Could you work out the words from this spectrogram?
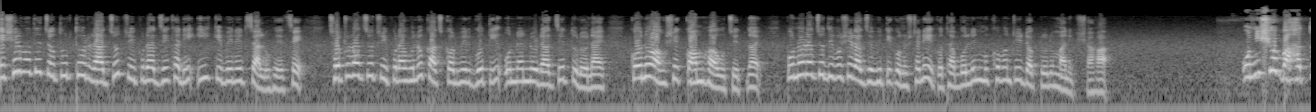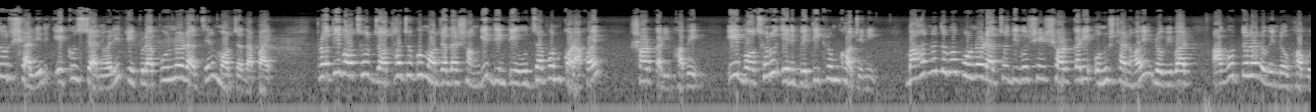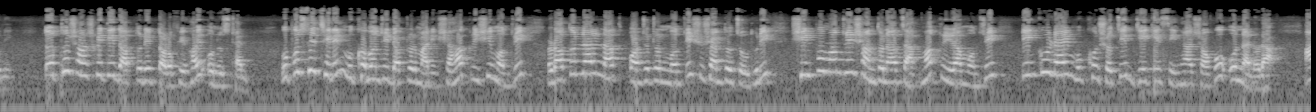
দেশের মধ্যে চতুর্থ রাজ্য ত্রিপুরা, যেখানে ই ক্যাবিনেট চালু হয়েছে। ছোট রাজ্য ত্রিপুরা হলো কাজকর্মের গতি অন্যান্য রাজ্যের তুলনায় কোনো অংশে কম হওয়া উচিত নয়। পূর্ণরাজ্য দিবসে রাজ্যভিত্তিক অনুষ্ঠানে একথা বললেন মুখ্যমন্ত্রী ডক্টর মানিক সাহা। উনিশশো বাহাত্তর সালের একুশ জানুয়ারি ত্রিপুরা পূর্ণ রাজ্যের মর্যাদা পায়। প্রতি বছর যথাযোগ্য মর্যাদার সঙ্গে দিনটি উদযাপন করা হয় সরকারিভাবে। এই বছরও এর ব্যতিক্রম ঘটেনি। বাহান্নতম পূর্ণ রাজ্য দিবসের সরকারি অনুষ্ঠান হয় রবিবার আগরতলা রবীন্দ্র ভবনে। তথ্য সংস্কৃতি দপ্তরের তরফে হয় অনুষ্ঠান। উপস্থিত ছিলেন মুখ্যমন্ত্রী ডক্টর মানিক সাহা, কৃষি মন্ত্রী রতনলাল নাথ, পর্যটন মন্ত্রী সুশান্ত চৌধুরী শিল্পমন্ত্রী শান্তনা চাকমা, ক্রীড়া মন্ত্রী টিঙ্কু রায়, মুখ্য সচিব জে কে সিনহা সহ অন্যান্যরা।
